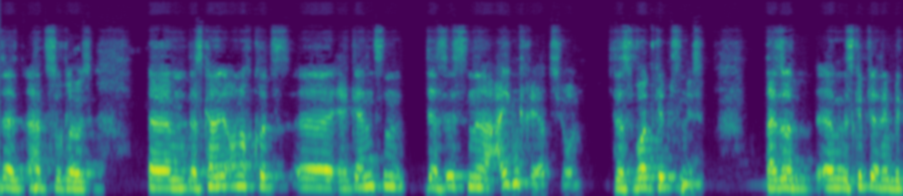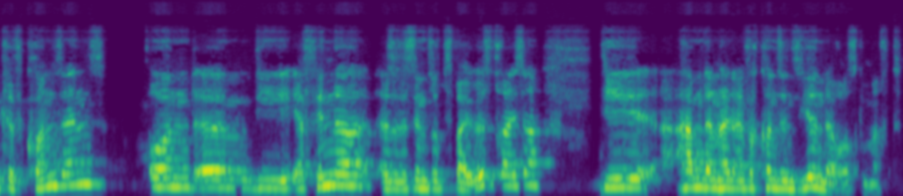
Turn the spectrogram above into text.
Da, da hast du, glaube ich, ähm, das kann ich auch noch kurz äh, ergänzen. Das ist eine Eigenkreation. Das Wort gibt's nicht. Also ähm, es gibt ja den Begriff Konsens und ähm, die Erfinder, also das sind so zwei Österreicher, die haben dann halt einfach Konsensieren daraus gemacht.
